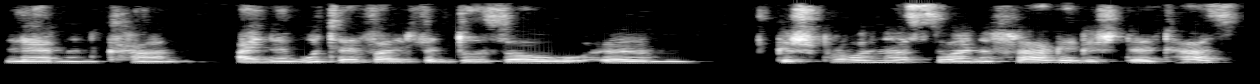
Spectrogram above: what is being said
lernen kann. Eine Mutter, weil wenn du so ähm, gesprochen hast, so eine Frage gestellt hast,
